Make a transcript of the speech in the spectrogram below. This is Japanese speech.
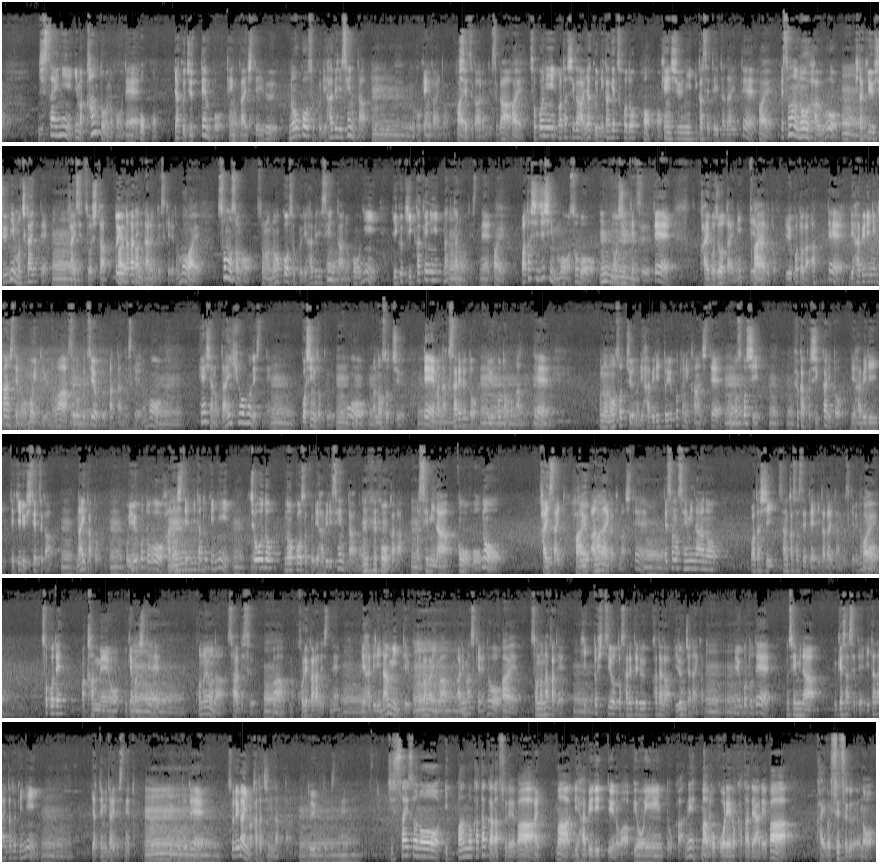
実際に今関東の方で約10店舗展開している脳梗塞リハビリセンターという保険外の施設があるんですが、はい。はい、そこに私が約2か月ほど研修に行かせていただいて、はい、でそのノウハウを北九州に持ち帰って解説をしたという流れになるんですけれども、そもそもその脳梗塞リハビリセンターの方に行くきっかけになったのはですね、私自身も祖母脳出血で、介護状態になるということがあって、リハビリに関しての思いというのはすごく強くあったんですけれども、弊社の代表もですね、ご親族を脳卒中で、まあ、亡くされるということもあって、この脳卒中のリハビリということに関してもう少し深くしっかりとリハビリできる施設がないかということを話していた時にちょうど脳梗塞リハビリセンターの方からセミナーの開催という案内が来ましてでそのセミナーの私参加させていただいたんですけれどもそこで感銘を受けまして。このようなサービスはこれからですねリハビリ難民っていう言葉が今ありますけれどその中できっと必要とされてる方がいるんじゃないかということでセミナー受けさせていただいた時にやってみたいですねということでそれが今形になったということですね。実際その一般の方からすれば、はい、まあ、リハビリっていうのは病院とかね、まあ、ご高齢の方であれば、介護施設の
